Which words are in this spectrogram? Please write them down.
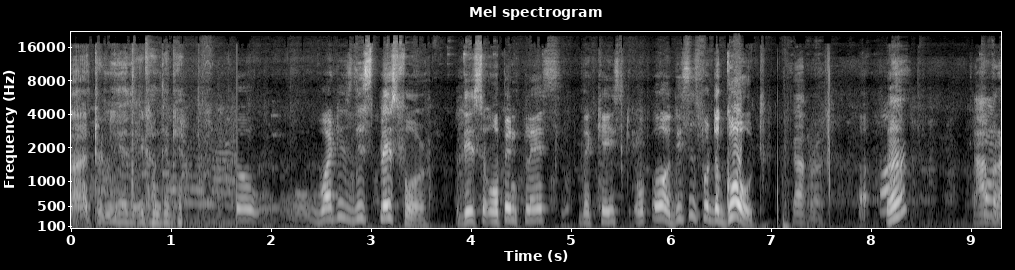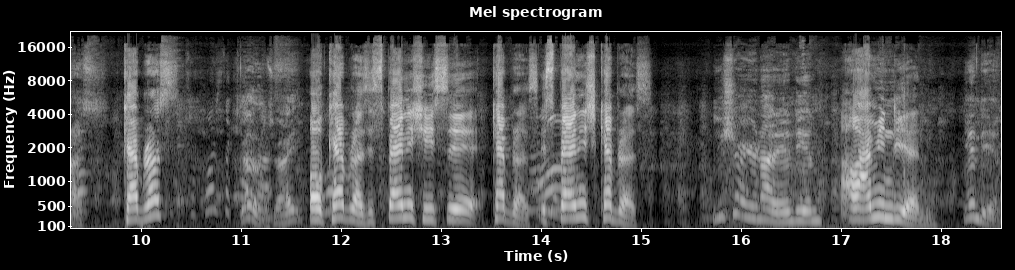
না, একটু নিয়ে এখান থেকে। তো what is this place for this open place, the case. Oh, oh, this is for the goat. Cabras. Huh? Cabras. Cabras? What's the Goats, right? Oh, cabras. Spanish is uh, cabras. Oh. Spanish cabras. You sure you're not Indian? Oh, I'm Indian, Indian.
